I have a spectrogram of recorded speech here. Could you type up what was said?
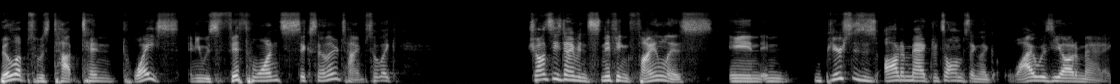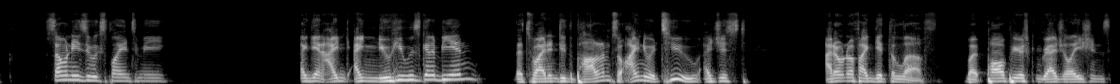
Billups was top 10 twice and he was fifth once, sixth another time. So like Chauncey's not even sniffing finalists and, and Pierce's is automatic. That's all I'm saying. Like, why was he automatic? Someone needs to explain to me. Again, I, I knew he was going to be in. That's why I didn't do the pot. So I knew it too. I just, I don't know if I get the love. But Paul Pierce, congratulations.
